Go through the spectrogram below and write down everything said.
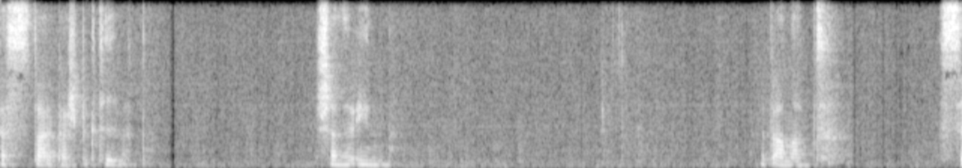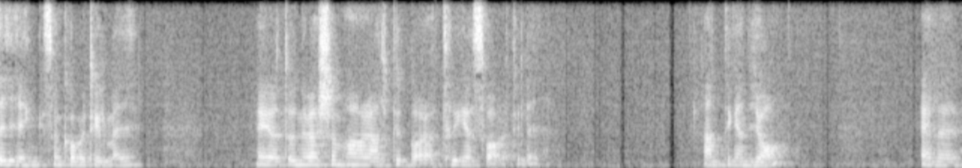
Testar perspektivet. Känner in. Ett annat saying som kommer till mig är att universum har alltid bara tre svar till dig. Antingen ja eller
